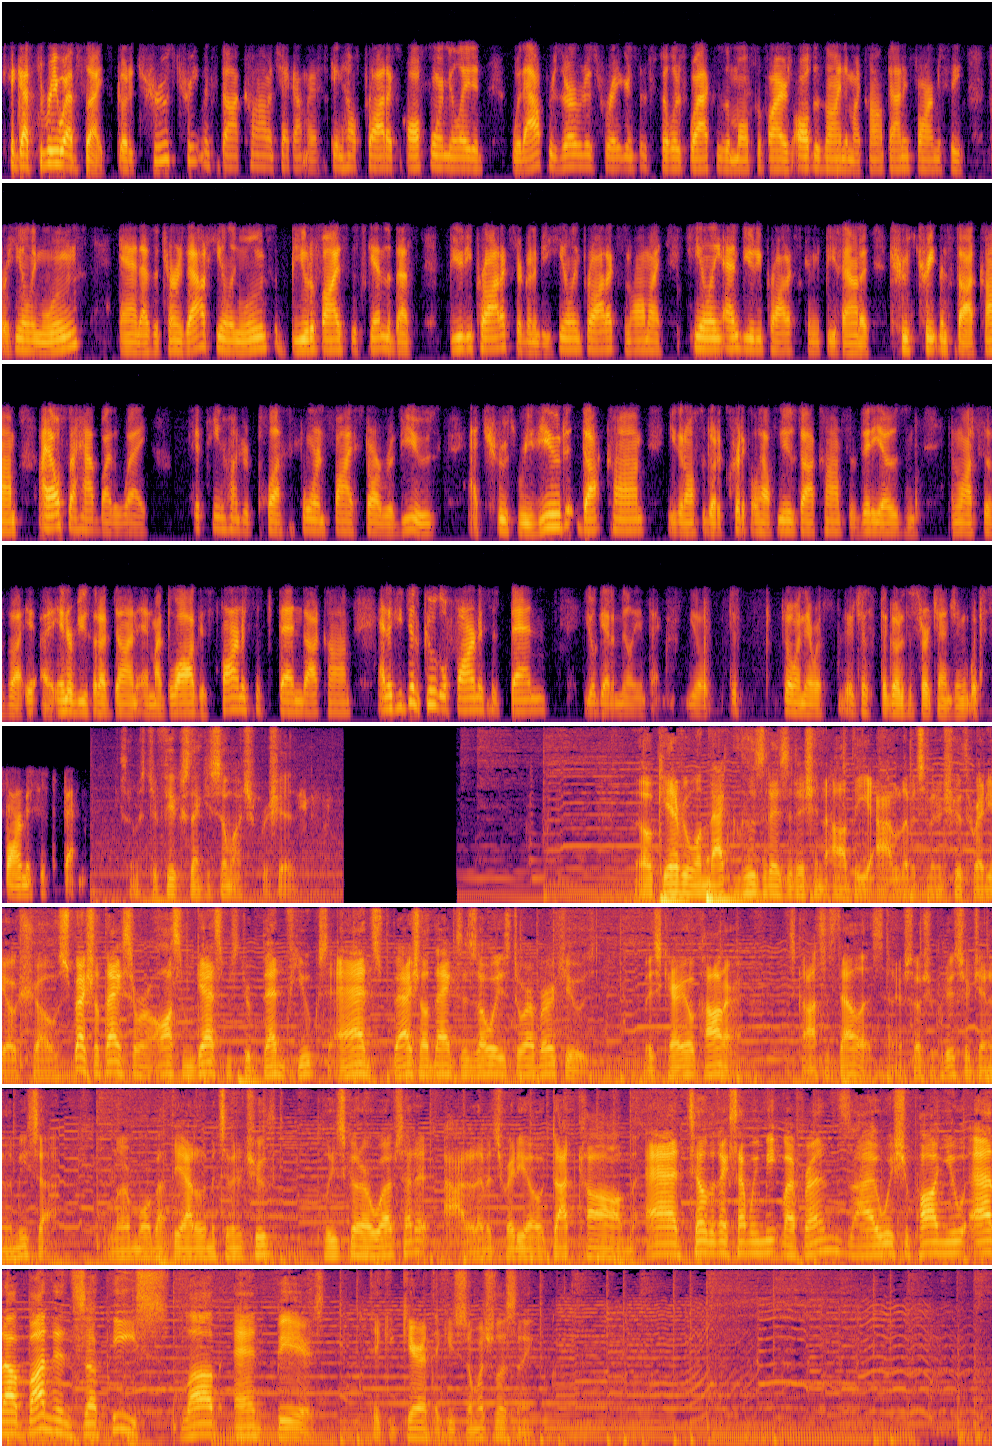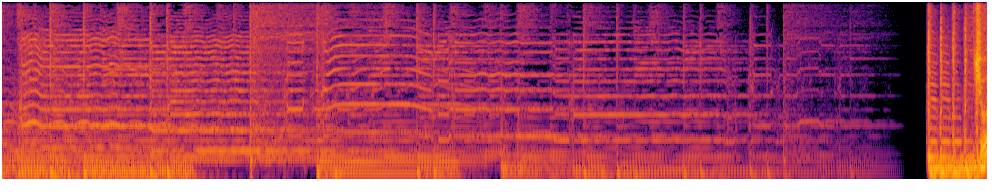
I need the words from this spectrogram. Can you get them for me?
I got three websites. Go to truthtreatments.com and check out my skin health products, all formulated without preservatives, fragrances, fillers, waxes, emulsifiers, all designed in my compounding pharmacy for healing wounds. And as it turns out, healing wounds beautifies the skin. The best beauty products are going to be healing products, and all my healing and beauty products can be found at truthtreatments.com. I also have, by the way, 1,500 plus four and five star reviews at truthreviewed.com. You can also go to criticalhealthnews.com for videos and and lots of uh, uh, interviews that I've done. And my blog is pharmacistben.com. And if you just Google pharmacist Ben, you'll get a million things. You'll just go in there with just to go to the search engine with pharmacist Ben. So, Mr. Fuchs, thank you so much. Appreciate it. Okay, everyone, that concludes today's edition of the Limits of Inner Truth Radio Show. Special thanks to our awesome guest, Mr. Ben Fuchs, and special thanks, as always, to our virtues, Miss Carrie O'Connor, Miss Constance Dallas, and our social producer, Jenny Lamisa. To learn more about the Limits of Inner Truth, please go to our website at outerlimitsradio.com. And till the next time we meet, my friends, I wish upon you an abundance of peace, love, and beers. Take good care, and thank you so much for listening.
